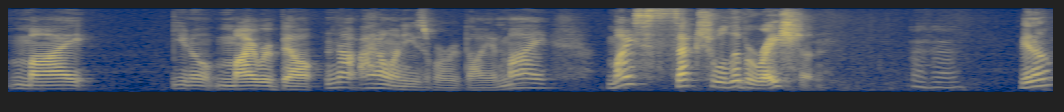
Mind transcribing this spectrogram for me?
my, you know, my rebel. No, I don't want to use the word rebellion. My, my sexual liberation you know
